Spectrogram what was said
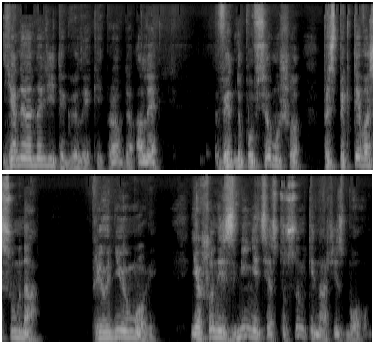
Я не аналітик великий, правда, але видно по всьому, що перспектива сумна при одній умові. Якщо не зміняться стосунки наші з Богом.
